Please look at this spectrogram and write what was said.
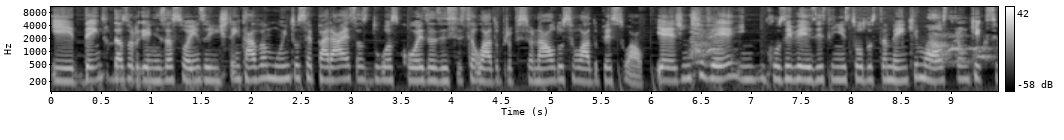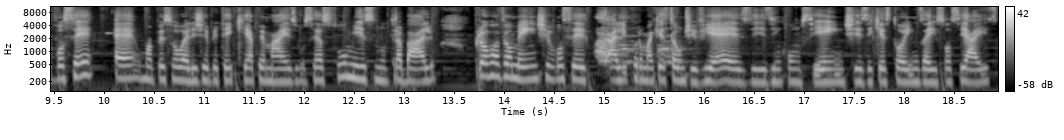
E dentro das organizações a gente tentava muito separar essas duas coisas, esse seu lado profissional do seu lado pessoal. E aí a gente vê, inclusive existem estudos também que mostram que se você é uma pessoa LGBTQIAP+, você assume isso no trabalho, provavelmente você ali por uma questão de vieses inconscientes e questões aí sociais,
